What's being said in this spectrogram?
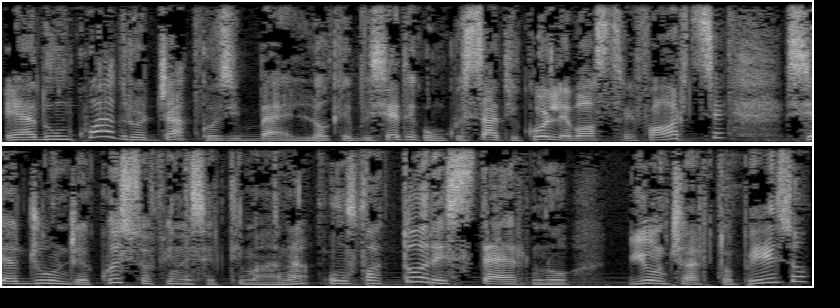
e ad un quadro già così bello che vi siete conquistati con le vostre forze si aggiunge questo fine settimana un fattore esterno di un certo peso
